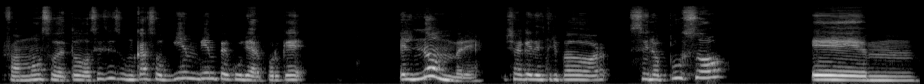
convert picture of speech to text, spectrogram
famoso de todos. Ese es un caso bien, bien peculiar, porque el nombre Jack el Destripador se lo puso, em,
